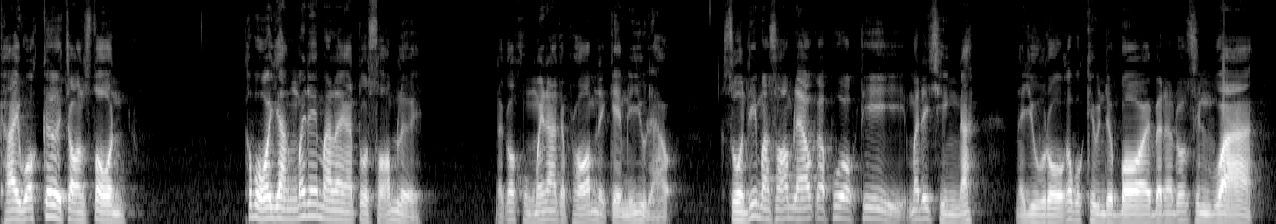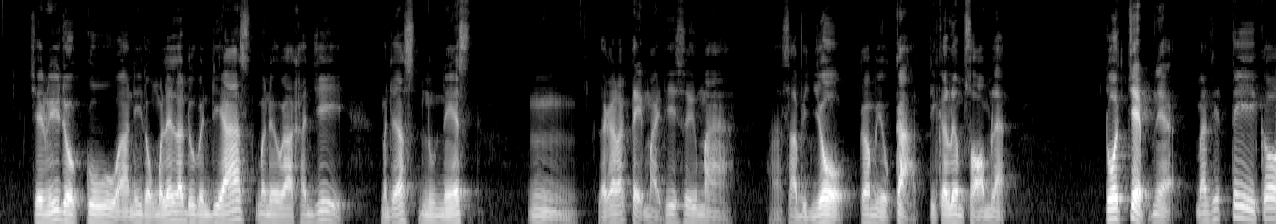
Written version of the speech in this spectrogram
ไคลวอเกอร์จอห์นสโตนเขาบอกว่ายังไม่ได้มารายงานตัวซ้อมเลย แล้วก็คงไม่น่าจะพร้อมในเกมนี้อยู่แล้ว ส่วนที่มาซ้อมแล้วก็พวกที่ไม่ได้ชิงนะ ในยูโรก็พวกเควินเดอร์บอยเบนาร์โดซินวาเจนนี่โดกูอันนี้ลงมาเล่นแล้วดูเป็นดิอาสมาเนลาคันจีมันจัสนูเนสอืมแล้วก็นักเตะใหม่ที่ซื้อมาซาบินโยก็มีโอกาสที่ก็เริ่มซ้อมแล้ว ตัวเจ็บเนี่ยแมนซิตี้ก็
